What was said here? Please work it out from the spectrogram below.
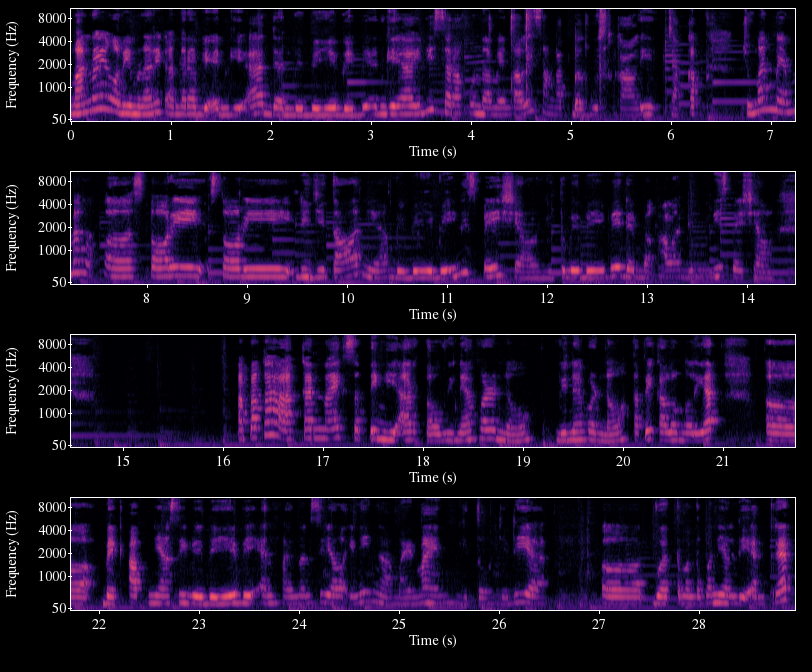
Mana yang lebih menarik antara BNGA dan BBYB? BNGA ini secara fundamentalis sangat bagus sekali, cakep. Cuman memang uh, story story digitalnya BBYB ini spesial gitu. BBYB dan Bang Aladin ini spesial apakah akan naik setinggi Arto? We never know, we never know. Tapi kalau ngelihat uh, backupnya si BBY BN Financial ini nggak main-main gitu. Jadi ya uh, buat teman-teman yang di Mtrade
